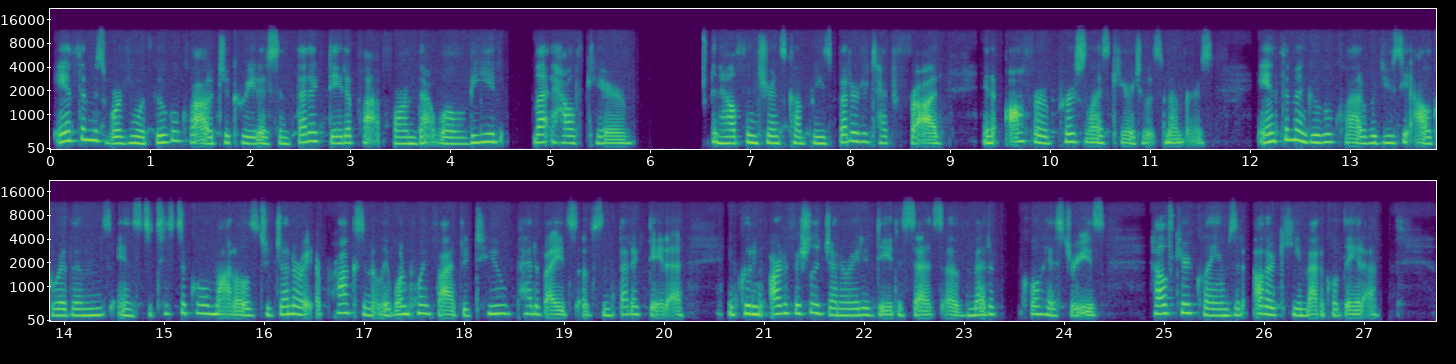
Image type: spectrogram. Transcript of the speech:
Anthem is working with Google Cloud to create a synthetic data platform that will lead let healthcare and health insurance companies better detect fraud and offer personalized care to its members. Anthem and Google Cloud would use the algorithms and statistical models to generate approximately 1.5 to 2 petabytes of synthetic data, including artificially generated data sets of medical histories, healthcare claims, and other key medical data.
